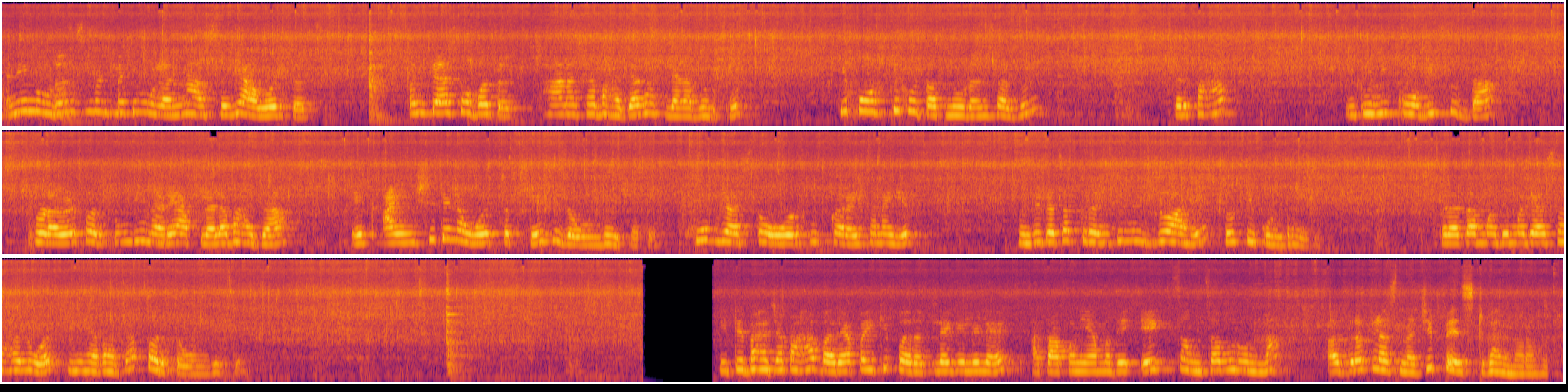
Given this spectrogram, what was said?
आणि नूडल्स म्हटलं की मुलांना असंही आवडतंच पण त्यासोबतच छान अशा भाज्या घातल्या ना भरपूर की पौष्टिक होतात नूडल्स अजून. तर पहा इथे मी कोबीसुद्धा थोडा वेळ परतून घेणारे आपल्याला भाज्या एक ऐंशी ते नव्वद टक्के शिजवून घ्यायच्या ते खूप जास्त ओव्हरकूक करायचं नाही आहेत म्हणजे त्याचा क्रंचीनेस जो आहे तो टिकून राहील. तर आता मध्ये मध्ये असं हलवत मी ह्या भाज्या परतवून घेते. इथे भाज्या पहा बऱ्यापैकी परतल्या गेलेल्या आहेत. आता आपण यामध्ये एक चमचा भरून ना अद्रक लसणाची पेस्ट घालणार आहोत.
